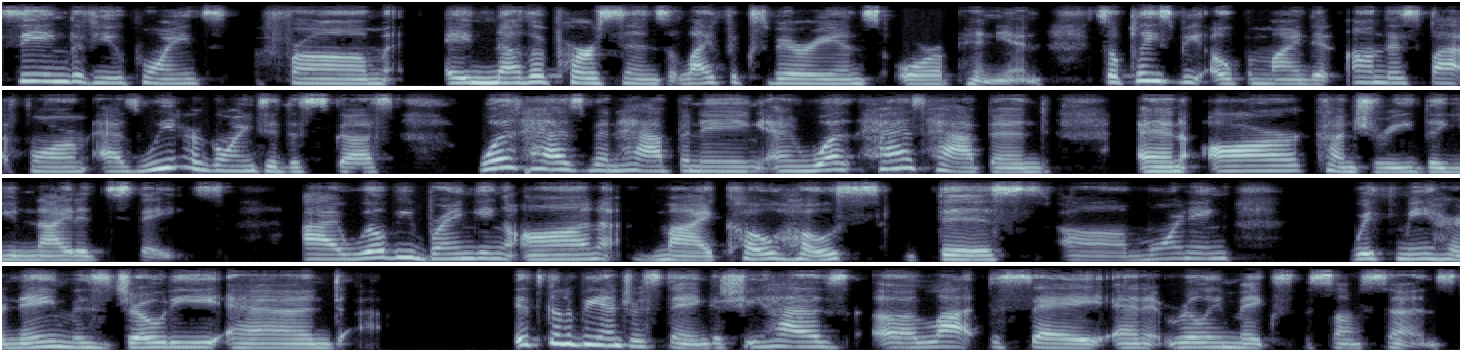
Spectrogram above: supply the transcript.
seeing the viewpoints from another person's life experience or opinion. So please be open minded on this platform as we are going to discuss what has been happening and what has happened in our country, the United States. I will be bringing on my co host this uh, morning with me. Her name is Jody, and it's going to be interesting because she has a lot to say and it really makes some sense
